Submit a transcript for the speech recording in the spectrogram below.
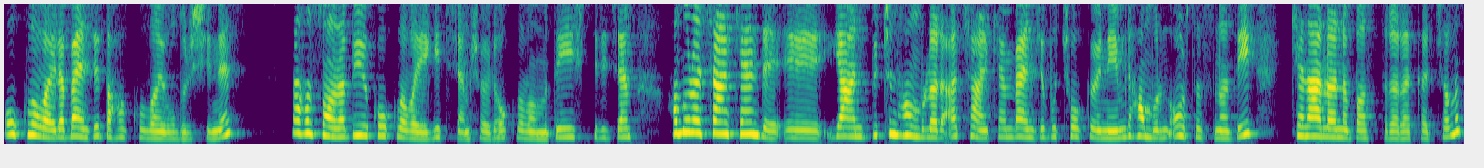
Oklava ile bence daha kolay olur işiniz. Daha sonra büyük oklavaya geçeceğim. Şöyle oklavamı değiştireceğim. Hamur açarken de e, yani bütün hamurları açarken bence bu çok önemli. Hamurun ortasına değil kenarlarına bastırarak açalım.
